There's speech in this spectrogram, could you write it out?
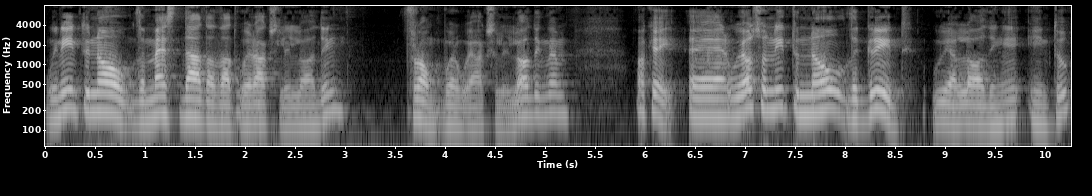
We need to know the mesh data that we're actually loading from where we're actually loading them. Okay and we also need to know the grid we are loading into.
